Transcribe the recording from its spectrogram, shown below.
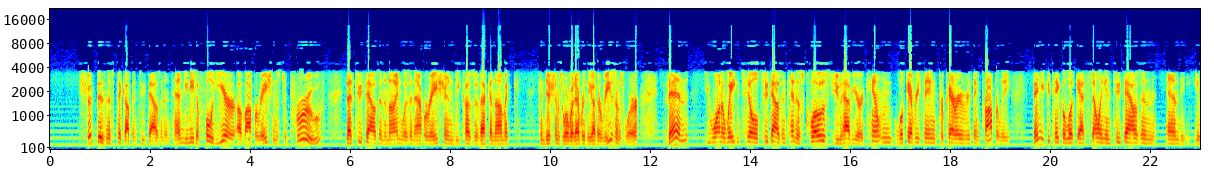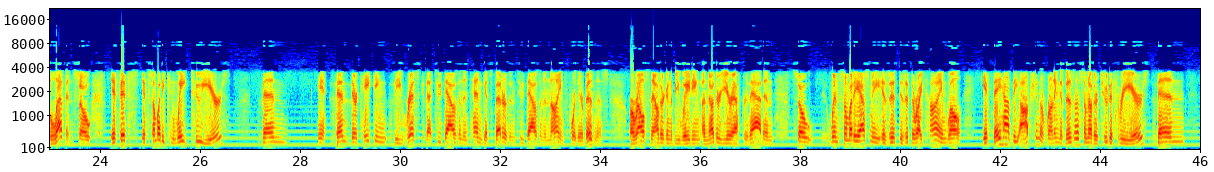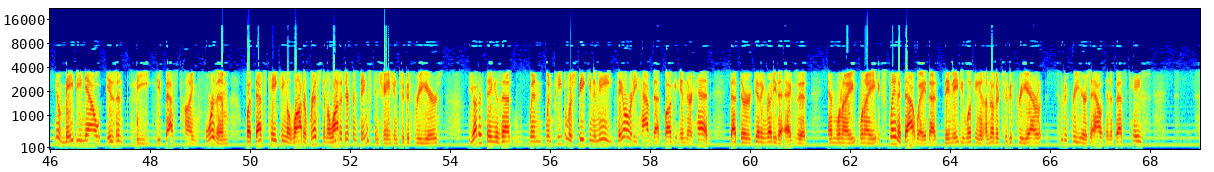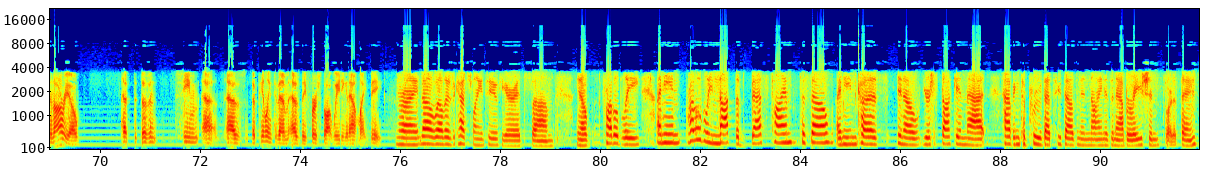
should business pick up in 2010 you need a full year of operations to prove that 2009 was an aberration because of economic conditions or whatever the other reasons were. Then you want to wait until 2010 is closed. You have your accountant look everything prepare everything properly then you could take a look at selling in 2011. So if it's if somebody can wait two years, then eh, then they're taking the risk that 2010 gets better than 2009 for their business, or else now they're going to be waiting another year after that. And so when somebody asks me, is it is it the right time? Well, if they have the option of running the business another two to three years, then you know, maybe now isn't the, the best time for them, but that's taking a lot of risk and a lot of different things can change in two to three years. The other thing is that when, when people are speaking to me, they already have that bug in their head that they're getting ready to exit. And when I, when I explain it that way, that they may be looking at another two to three year, two to three years out in a best case scenario, that doesn't seem uh, as appealing to them as they first thought waiting it out might be. Right. No, well, there's a catch 22 here. It's, um, you know, probably, I mean, probably not the best time to sell. I mean, because, you know, you're stuck in that having to prove that 2009 is an aberration sort of thing.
